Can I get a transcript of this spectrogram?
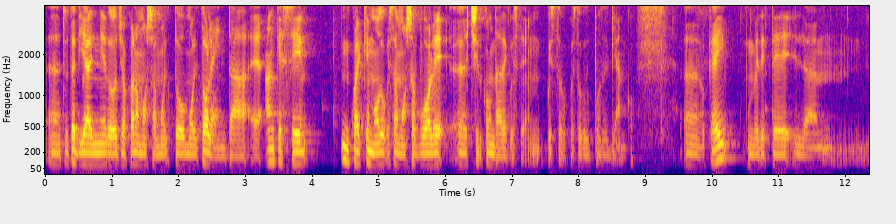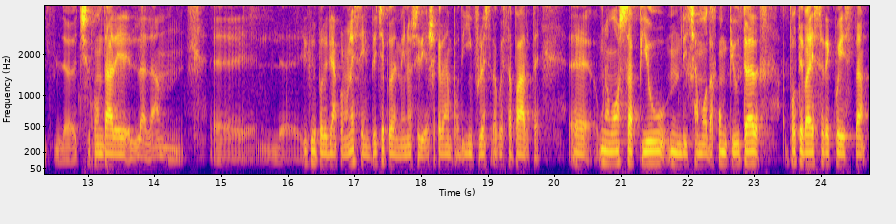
Eh, tuttavia il nero gioca una mossa molto, molto lenta, eh, anche se in qualche modo questa mossa vuole eh, circondare queste, questo, questo, gruppo del bianco. Uh, ok, come vedete il, il circondare la, la, eh, il, gruppo del bianco non è semplice, però almeno si riesce a creare un po' di influence da questa parte. Eh, una mossa più diciamo da computer poteva essere questa.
